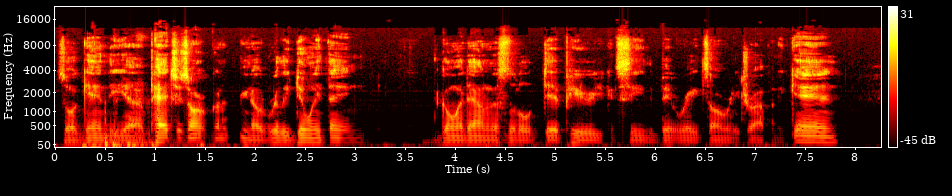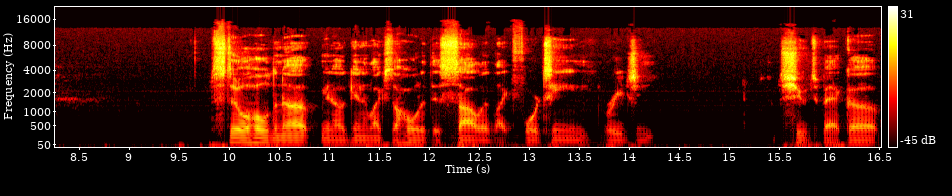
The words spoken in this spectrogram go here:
So again, the uh, patches aren't going to, you know, really do anything going down in this little dip here, you can see the bit rate's already dropping again. Still holding up, you know, again, it likes to hold at this solid like 14 region. Shoots back up.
